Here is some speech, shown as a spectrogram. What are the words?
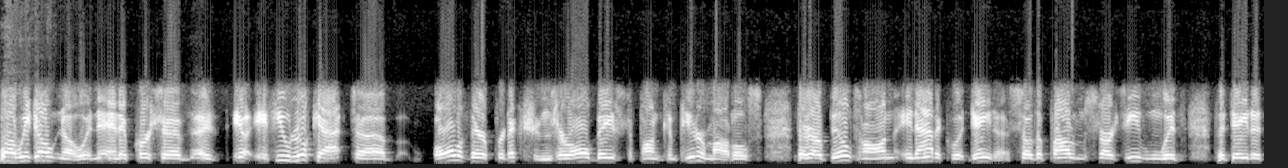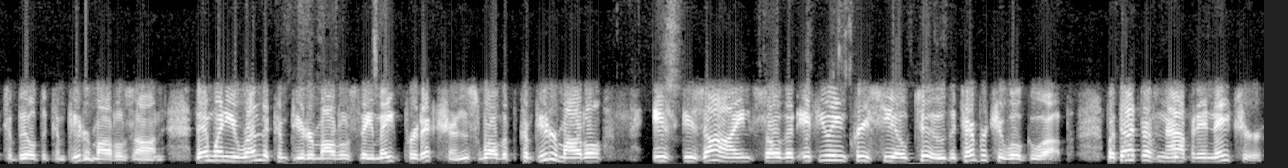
Well, we don't know, and, and of course, uh, uh if you look at uh, all of their predictions are all based upon computer models that are built on inadequate data. So the problem starts even with the data to build the computer models on. Then when you run the computer models, they make predictions. Well, the computer model is designed so that if you increase CO2, the temperature will go up. But that doesn't happen in nature.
